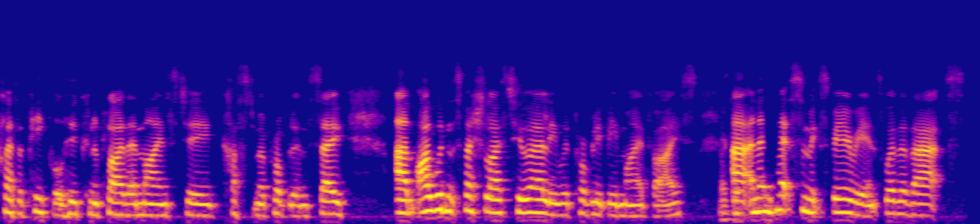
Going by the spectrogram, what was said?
clever people who can apply their minds to customer problems. So um, I wouldn't specialize too early, would probably be my advice. Okay. Uh, and then get some experience, whether that's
